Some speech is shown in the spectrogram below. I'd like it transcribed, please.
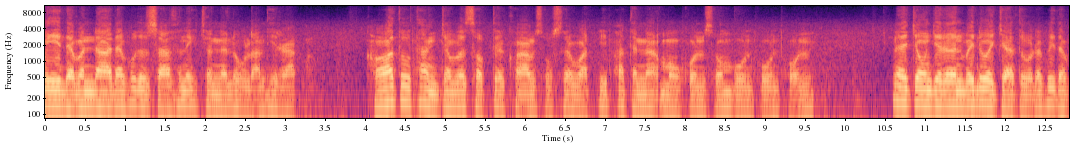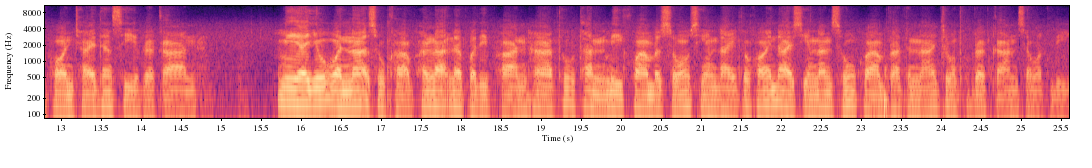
มีแด่บรรดาแต่พุทธศาสนิกชนและลูกหลานที่รัก ขอทุกท่านจงประสบแต่ความสุขสวัสดิ์วิพัฒนมงคลสมบูรณ์พูนผล และจงเจริญไปด้วยจตุรพิธพรชัยทั้งสี่ประการ มีอายุวันนะสุขะภละและปฏิพานหาทุกท่านมีความประสงค์สิ่งใดก็ขอให้ได้สิ่งนั้นสงความปรารถนาจงทุกประการสวัสดี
